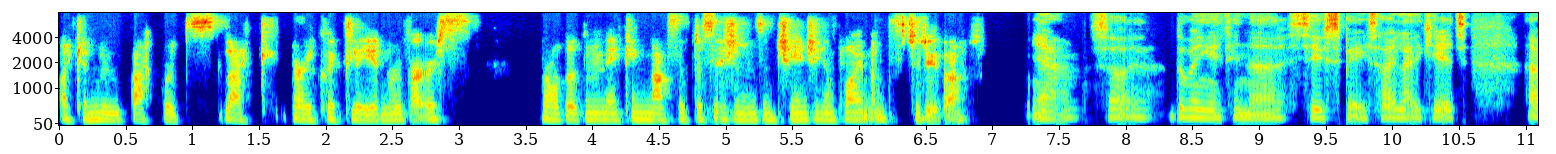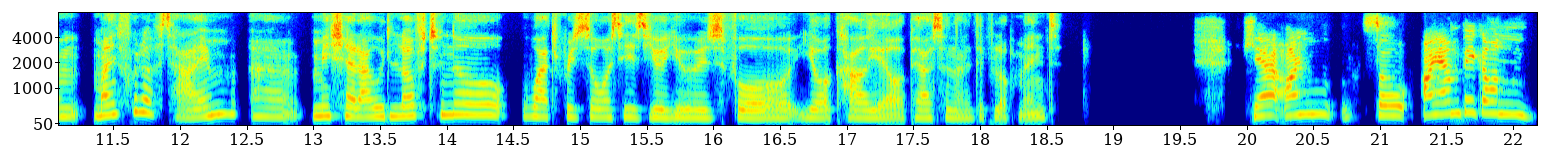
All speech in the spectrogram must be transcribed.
I can move backwards like very quickly in reverse rather than making massive decisions and changing employments to do that. Yeah, so doing it in a safe space, I like it. Um, mindful of time, uh, Michelle, I would love to know what resources you use for your career or personal development. Yeah, I'm so I am big on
